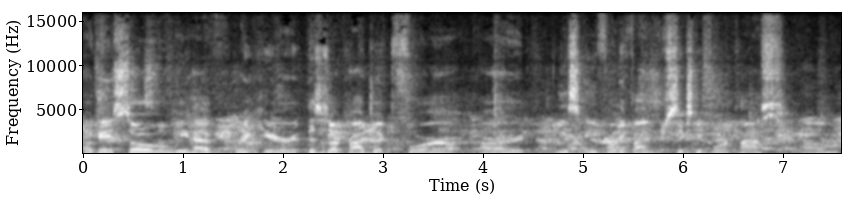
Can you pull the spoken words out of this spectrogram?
Okay, so we have right here, this is our project for our ECE 4564 class, um,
